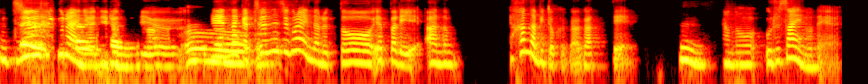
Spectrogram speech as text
10時ぐらいには寝るっていう。で、なんか12時ぐらいになると、やっぱりあの花火とかが上がって、うん、あのうるさいので、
